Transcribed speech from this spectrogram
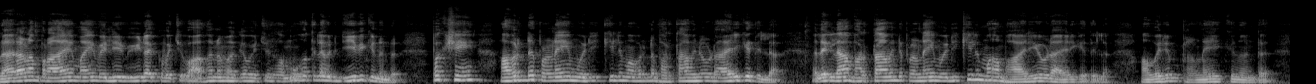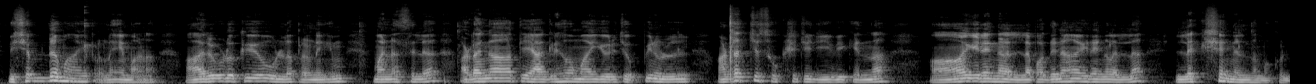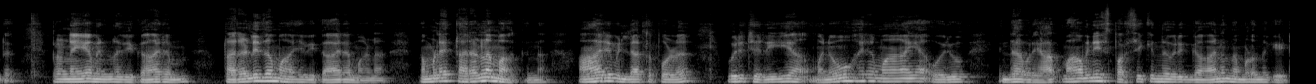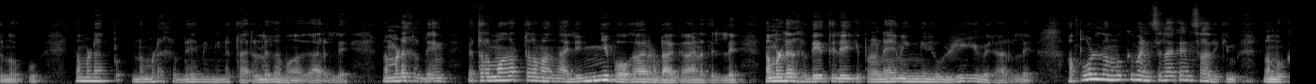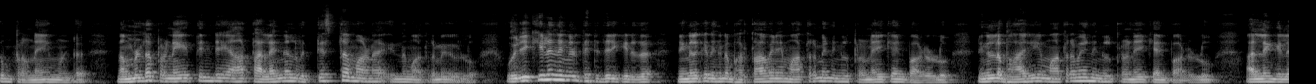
ധാരാളം പ്രായമായി വലിയ വീടൊക്കെ വെച്ച് വാഹനമൊക്കെ വെച്ച് സമൂഹത്തിൽ അവർ ജീവിക്കുന്നുണ്ട്. പക്ഷേ അവരുടെ പ്രണയം ഒരിക്കലും അവരുടെ ഭർത്താവിനോടായിരിക്കത്തില്ല. അല്ലെങ്കിൽ ആ ഭർത്താവിന്റെ പ്രണയം ഒരിക്കലും ആ ഭാര്യയോടായിരിക്കത്തില്ല അവരും പ്രണയിക്കുന്നുണ്ട്. നിശബ്ദമായ പ്രണയമാണ്. ആരോടൊക്കെയോ ഉള്ള പ്രണയം മനസ്സിൽ അടങ്ങാത്ത ആഗ്രഹമായി ഒരു ചൊപ്പിനുള്ളിൽ അടച്ചു സൂക്ഷിച്ച് ജീവിക്കുന്ന ആയിരങ്ങളല്ല പതിനായിരങ്ങളല്ല ലക്ഷ്യങ്ങൾ നമുക്കുണ്ട്. പ്രണയം എന്ന വികാരം തരളിതമായ വികാരമാണ്. നമ്മളെ തരളമാക്കുന്ന ആരുമില്ലാത്തപ്പോൾ ഒരു ചെറിയ മനോഹരമായ ഒരു എന്താ പറയുക ആത്മാവിനെ സ്പർശിക്കുന്ന ഒരു ഗാനം നമ്മളൊന്ന് കേട്ടു നോക്കൂ. നമ്മുടെ നമ്മുടെ ഹൃദയം ഇങ്ങനെ തരളിതമാകാറില്ലേ? നമ്മുടെ ഹൃദയം എത്രമാത്രം അങ്ങ് അലിഞ്ഞു പോകാറുണ്ട് ആ ഗാനത്തിലല്ലേ? നമ്മുടെ ഹൃദയത്തിലേക്ക് പ്രണയം ഇങ്ങനെ ഒഴുകി വരാറില്ലേ? അപ്പോൾ നമുക്ക് മനസ്സിലാക്കാൻ സാധിക്കും നമുക്കും പ്രണയമുണ്ട്. നമ്മളുടെ പ്രണയത്തിന്റെ ആ തലങ്ങൾ വ്യത്യസ്തമാണ് എന്ന് മാത്രമേ ഉള്ളൂ. ഒരിക്കലും നിങ്ങൾ തെറ്റിദ്ധരിക്കരുത്. നിങ്ങൾക്ക് നിങ്ങളുടെ ഭർത്താവിനെ മാത്രമേ നിങ്ങൾ പ്രണയിക്കാൻ പാടുള്ളൂ. നിങ്ങളുടെ ഭാര്യയെ മാത്രമേ നിങ്ങൾ പ്രണയിക്കാൻ പാടുള്ളൂ. അല്ലെങ്കിൽ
